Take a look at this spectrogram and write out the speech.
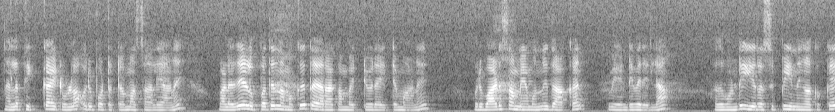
നല്ല തിക്കായിട്ടുള്ള ഒരു പൊട്ടറ്റോ മസാലയാണ്. വളരെ എളുപ്പത്തിൽ നമുക്ക് തയ്യാറാക്കാൻ പറ്റിയ ഒരു ഐറ്റമാണ് ഒരുപാട് സമയമൊന്നും ഇതാക്കാൻ വേണ്ടി വരില്ല. അതുകൊണ്ട് ഈ റെസിപ്പി നിങ്ങൾക്കൊക്കെ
